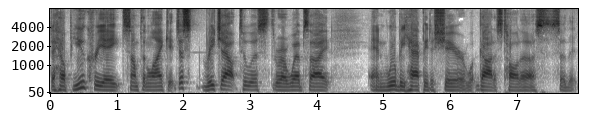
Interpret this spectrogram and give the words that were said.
to help you create something like it, just reach out to us through our website, and we'll be happy to share what God has taught us so that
